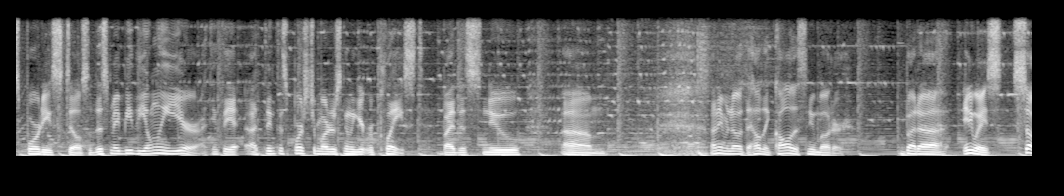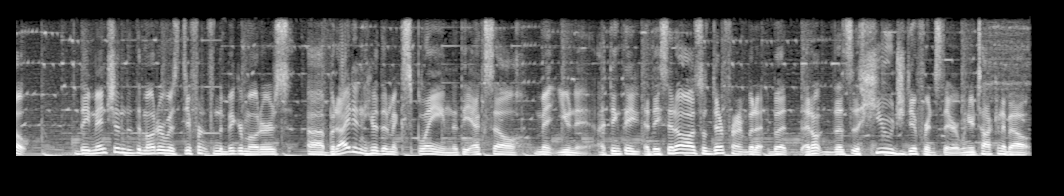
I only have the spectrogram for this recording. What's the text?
Sporty still. So this may be the only year. I think the I think the Sportster motor is going to get replaced by this new Um, I don't even know what the hell they call this new motor. But uh, anyways, so they mentioned that the motor was different from the bigger motors, uh, but I didn't hear them explain that the XL meant unit. I think they they said, "Oh, it's so different," but but I don't. That's a huge difference there when you're talking about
